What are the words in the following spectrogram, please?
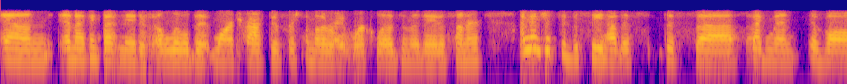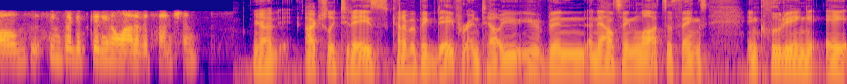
And and I think that made it a little bit more attractive for some of the right workloads in the data center. I'm interested to see how this this uh, segment evolves. It seems like it's getting a lot of attention. Yeah, actually, today's kind of a big day for Intel. You, you've been announcing lots of things, including a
